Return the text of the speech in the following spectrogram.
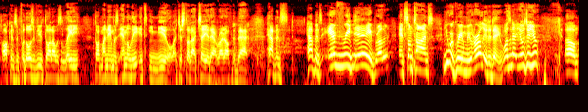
Hawkins. And for those of you who thought I was a lady, thought my name was Emily, it's Emil. I just thought I'd tell you that right off the bat. Happens Happens every day, brother. And sometimes, you were agreeing with me earlier today. Wasn't that you? you? Um,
